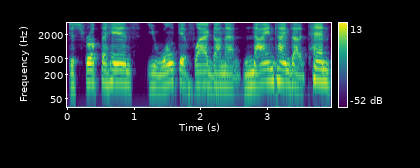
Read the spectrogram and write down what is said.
disrupt the hands. You won't get flagged on that nine times out of 10,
